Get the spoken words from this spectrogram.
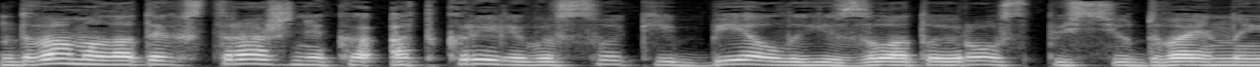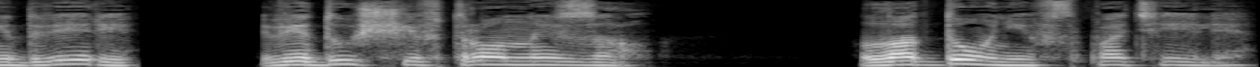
Два молодых стражника открыли высокие белые с золотой росписью двойные двери, ведущие в тронный зал. Ладони вспотели.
